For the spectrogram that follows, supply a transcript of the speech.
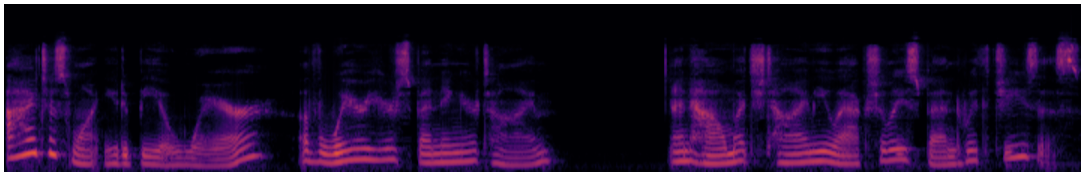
I just want you to be aware of where you're spending your time and how much time you actually spend with Jesus.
